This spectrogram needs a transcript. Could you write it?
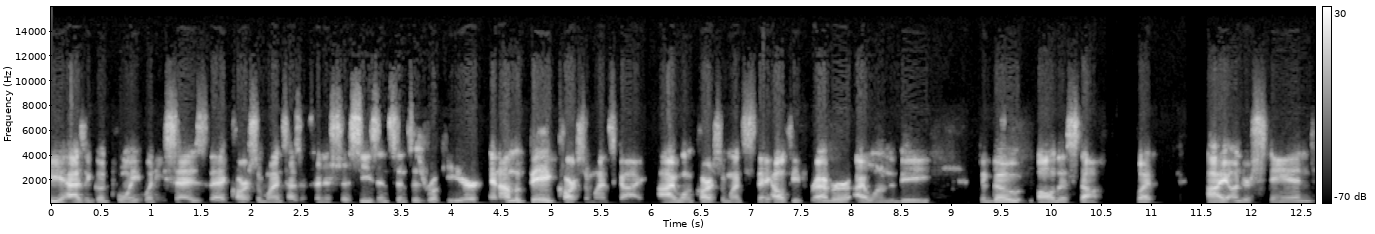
he has a good point when he says that Carson Wentz hasn't finished a season since his rookie year. And I'm a big Carson Wentz guy. I want Carson Wentz to stay healthy forever. I want him to be the goat. All this stuff, but I understand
